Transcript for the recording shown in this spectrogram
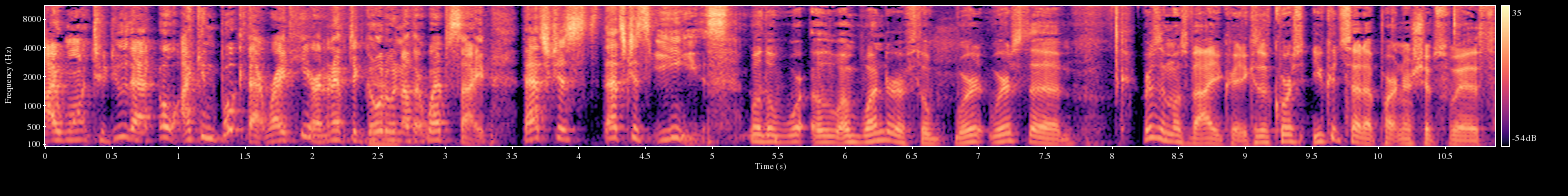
I want to do that. Oh i can book that right here. I don't have to go to another website. That's just that's just ease. Well, the wor- oh, I wonder if the where, where's the where's the most value created? Because of course you could set up partnerships with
